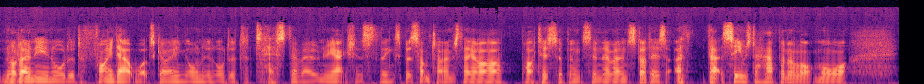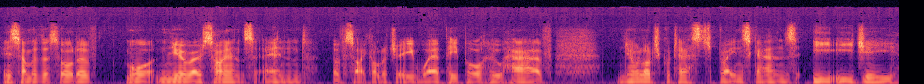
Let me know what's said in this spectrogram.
not only in order to find out what's going on in order to test their own reactions to things, but sometimes they are participants in their own studies. I, that seems to happen a lot more in some of the sort of more neuroscience end of psychology, where people who have neurological tests, brain scans, EEG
